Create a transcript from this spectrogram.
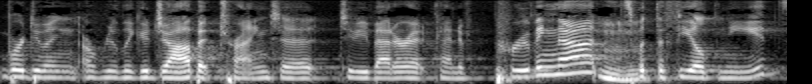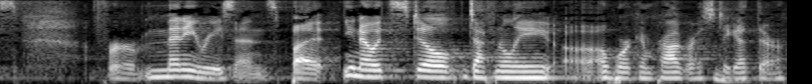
We're doing a really good job at trying to to be better at kind of proving that. Mm-hmm. It's what the field needs for many reasons, but you know it's still definitely a work in progress to get there.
